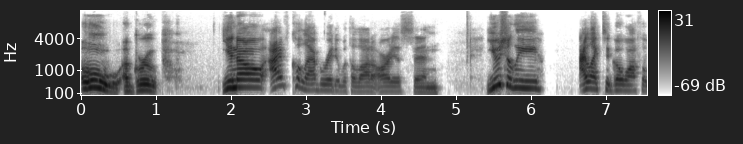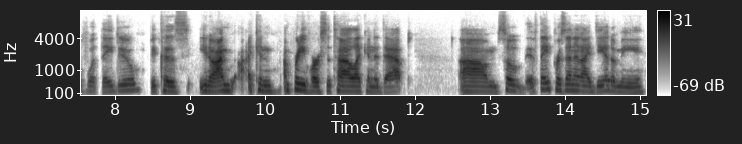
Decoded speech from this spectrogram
Oh, a group. You know, I've collaborated with a lot of artists and usually I like to go off of what they do because, you know, I'm I can I'm pretty versatile, I can adapt. Um so if they present an idea to me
